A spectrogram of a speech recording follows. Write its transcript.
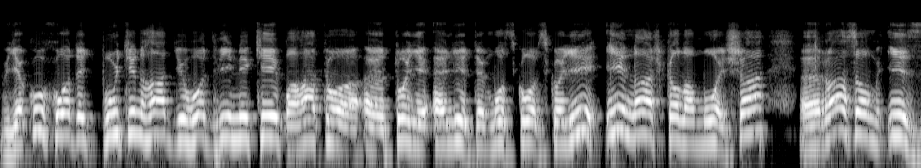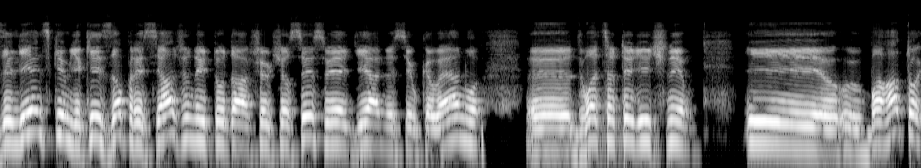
в яку ходить Путін, гад, його двійники, багато е, тої еліти московської, і наш Каламойша е, разом із Зеленським, який заприсяжений туди ще в часи своєї діяльності в КВН е, 20-річним. І е, багато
